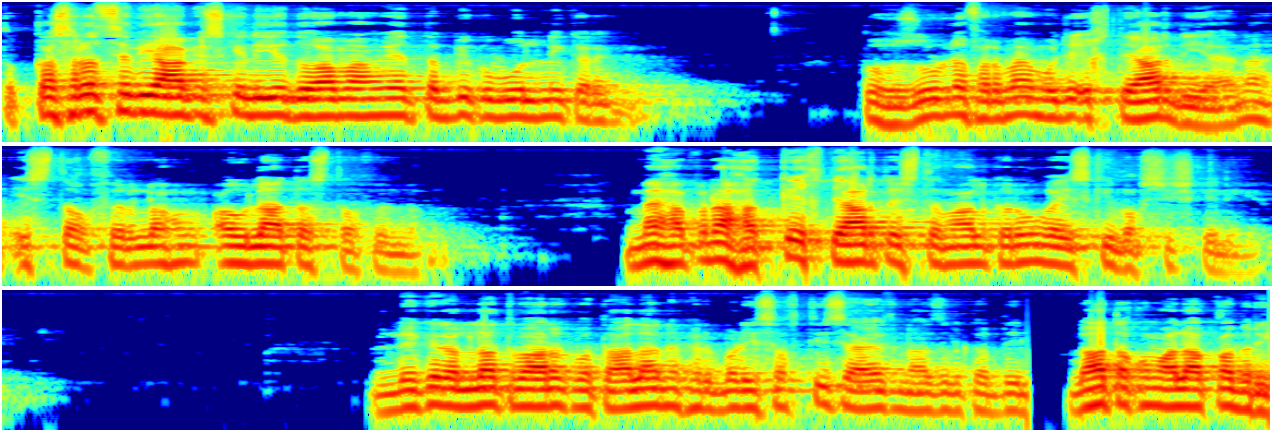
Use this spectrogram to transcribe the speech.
تو کثرت سے بھی آپ اس کے لیے دعا مانگیں، تب بھی قبول نہیں کریں گے۔ تو حضور نے فرمایا، مجھے اختیار دیا ہے نا، استغفر الحم اولا تستغفر الحم میں اپنا حق کے اختیار تو استعمال کروں گا اس کی بخشش کے لیے۔ لیکن اللہ تبارک و تعالیٰ نے پھر بڑی سختی سے آیت نازل کر دی۔ لا تقم اعلیٰ قبری،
